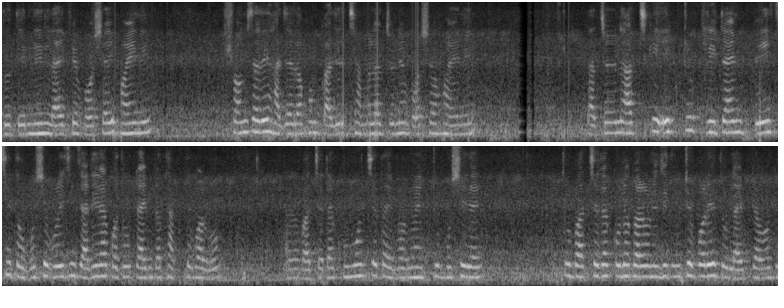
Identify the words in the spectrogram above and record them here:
দু তিন দিন লাইফে বসাই হয়নি। সংসারে হাজার রকম কাজের ঝামেলার জন্য বসা হয়নি। তার জন্য আজকে একটু ফ্রি টাইম পেয়েছি, তো বসে পড়েছি। জানি না কত টাইমটা থাকতে পারব। আর বাচ্চাটা ঘুমোচ্ছে, তাই ভাবলাম একটু বসে যাই। তো বাচ্চাটা কোনো কারণে যদি উঠে পড়ে, তো লাইভটা আমাকে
